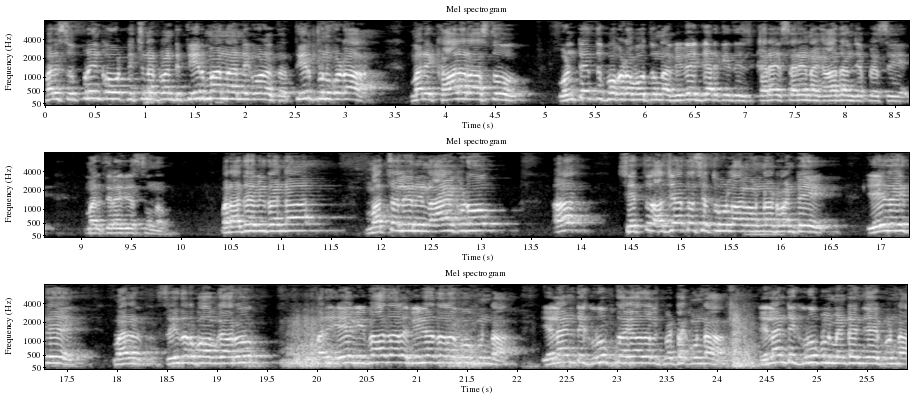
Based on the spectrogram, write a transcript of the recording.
మరి సుప్రీంకోర్టు ఇచ్చినటువంటి తీర్మానాన్ని కూడా తీర్పును కూడా మరి కాల రాస్తూ ఒంటెత్తు పొగడబోతున్న వివేక్ గారికి ఇది కరే సరైన కాదని చెప్పేసి మరి తెలియజేస్తున్నాం. మరి అదే విధంగా మచ్చలేని నాయకుడు ఆ, శత్రు అజాత శత్రువులాగా ఉన్నటువంటి ఏదైతే మన శ్రీధర్ బాబు గారు మరి ఏ వివాదాలు వివాదాలు పోకుండా ఎలాంటి గ్రూప్ తగాదాలు పెట్టకుండా ఎలాంటి గ్రూపులు మెయింటైన్ చేయకుండా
